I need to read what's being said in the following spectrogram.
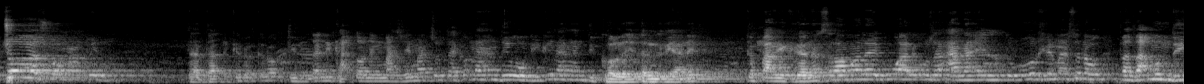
jos wong apik. Dadak kira-kira dinteni gak to ning Mas Mansur teh kok nanti wong iki nang digoleki teng griyane kepanggilan Assalamualaikum Waalaikumsalam anake metu. Oh, Syekh Mansur napa? Bapakmu ndi?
